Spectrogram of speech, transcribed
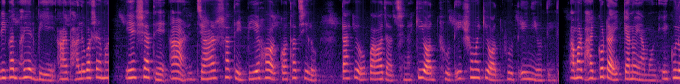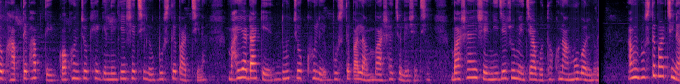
রিফাত ভাইয়ের বিয়ে, আর ভালোবাসার মা এর সাথে, আর যার সাথে বিয়ে হওয়ার কথা ছিল, তাকেও পাওয়া যাচ্ছে না। কি অদ্ভুত, এই সময় কি অদ্ভুত, এই নিয়তি। আমার ভাগ্যটাই কেন এমন? এগুলো ভাবতে ভাবতে কখন চোখে লেগে এসেছিল বুঝতে পারছি না। ভাইয়া ডাকে, দু চোখ খুলে বুঝতে পারলাম বাসায় চলে এসেছি। বাসায় এসে নিজের রুমে যাব, তখন আম্মু বলল, আমি বুঝতে পারছি না,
